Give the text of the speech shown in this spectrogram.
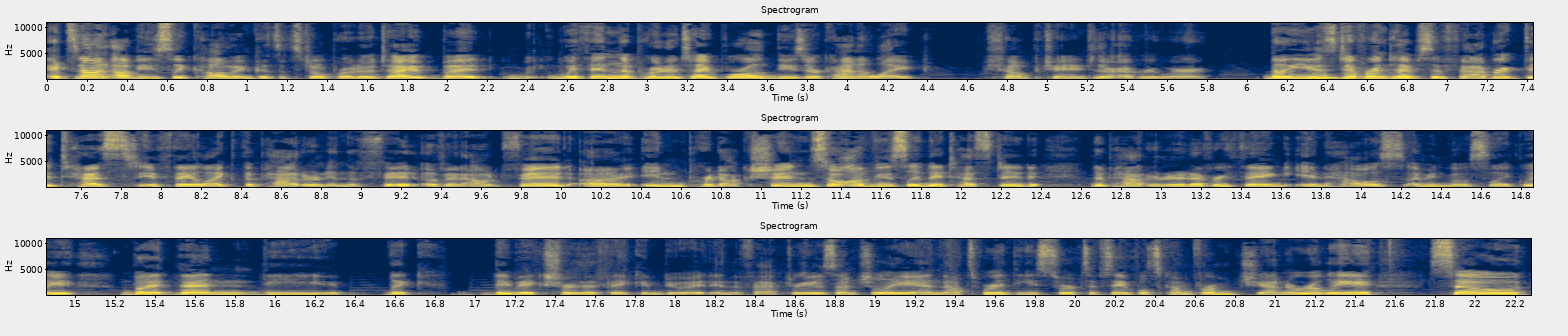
it's not obviously common because it's still prototype, but within the prototype world, these are kind of like chump change. They're everywhere. They'll use different types of fabric to test if they like the pattern and the fit of an outfit uh, in production. So obviously they tested the pattern and everything in-house, I mean most likely, but then the, like, they make sure that they can do it in the factory essentially, and that's where these sorts of samples come from generally. So,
